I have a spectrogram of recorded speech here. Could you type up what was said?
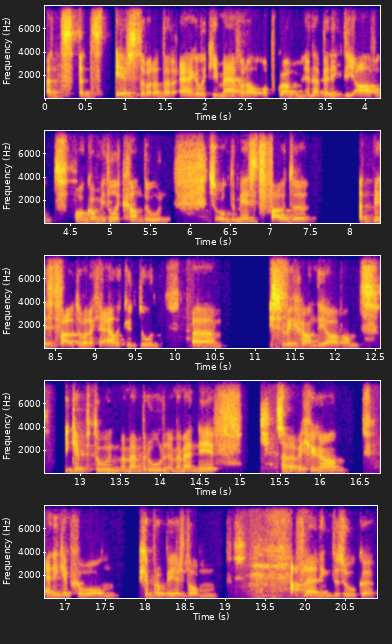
het, het, eerste wat er eigenlijk in mij vooral opkwam, en dat ben ik die avond ook onmiddellijk gaan doen, is ook de meest foute, het meest foute wat je eigenlijk kunt doen, um, is weggaan die avond. Ik heb toen met mijn broer en met mijn neef zijn we weggegaan en ik heb gewoon geprobeerd om afleiding te zoeken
